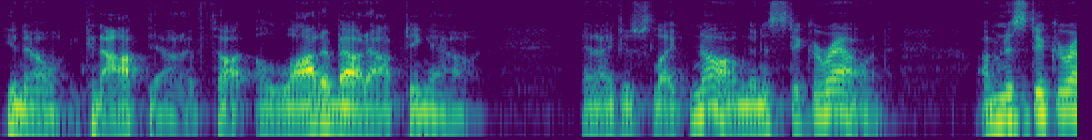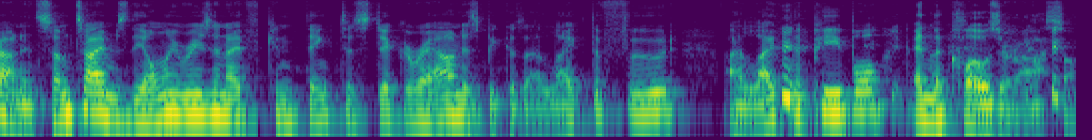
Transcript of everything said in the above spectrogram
You know, you can opt out. I've thought a lot about opting out. And I just like, no, I'm going to stick around. I'm going to stick around. And sometimes the only reason I can think to stick around is because I like the food, I like the people, and the clothes are awesome.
